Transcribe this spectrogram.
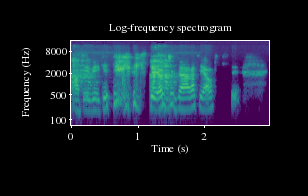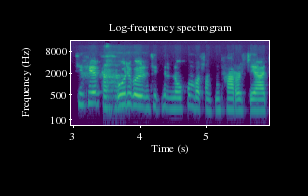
Аа бэбэ гэдэг хэлсэн явж байгаас явчихсан. Тэгэхээр өөрийгөө ер нь тэд нар нөхөн болгонд нь тааруулж яаж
